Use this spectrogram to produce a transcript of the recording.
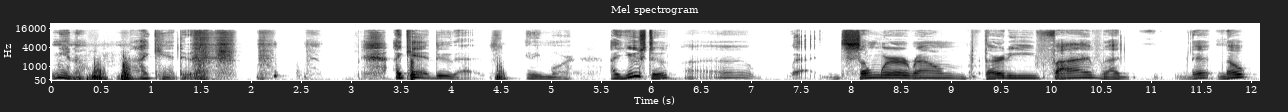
you know, I can't do that. I can't do that anymore. I used to. Uh, somewhere around 35, I, nope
